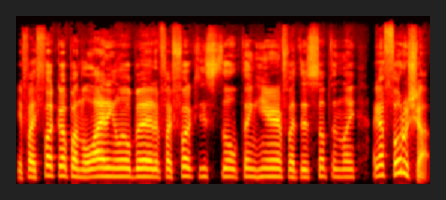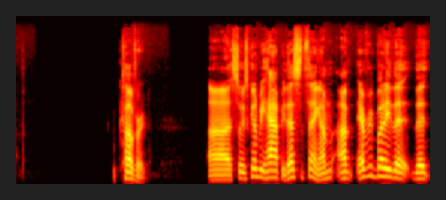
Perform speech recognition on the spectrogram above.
if I fuck up on the lighting a little bit, if I fuck this little thing here, if I, there's something like I got Photoshop, I'm covered. Uh, so he's gonna be happy. That's the thing. I'm, I'm everybody that that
